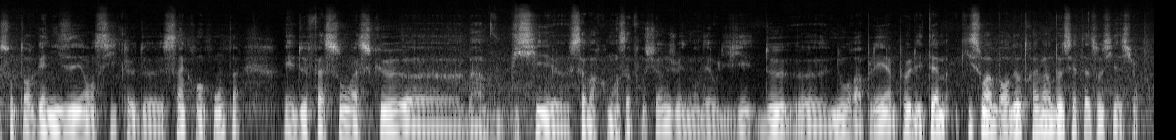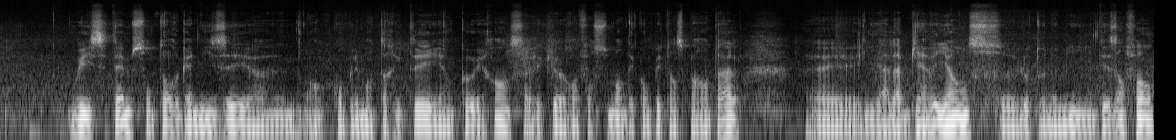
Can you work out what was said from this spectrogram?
sont organisés en cycle de cinq rencontres et de façon à ce que euh, ben, vous puissiez euh, savoir comment ça fonctionne, je vais demander à Olivier de euh, nous rappeler un peu les thèmes qui sont abordés au travers de cette association. Oui, ces thèmes sont organisés en complémentarité et en cohérence avec le renforcement des compétences parentales. il y a la bienveillance, l'autonomie des enfants,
